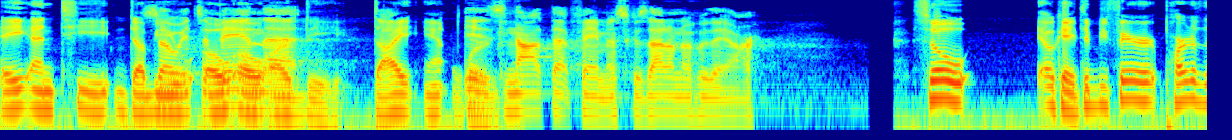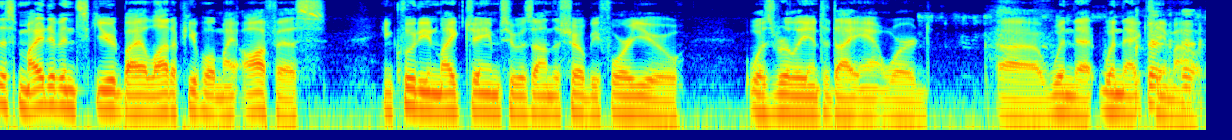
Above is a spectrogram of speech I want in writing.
A N T W O O R D. Die Antwoord. Is not that famous because I don't know who they are. So, okay, to be fair, part of this might have been skewed by a lot of people at my office, including Mike James, who was on the show before you, was really into Die Antwoord uh, when that when that came out.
